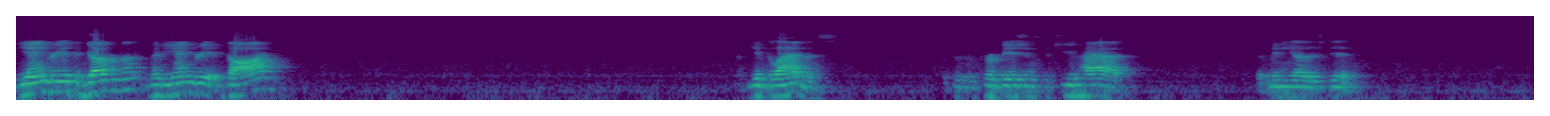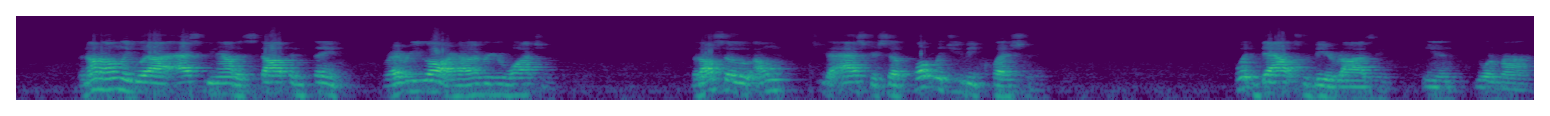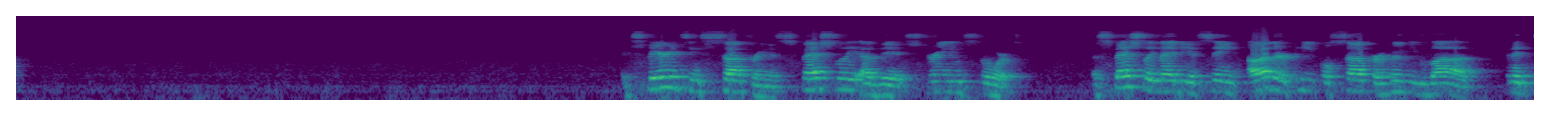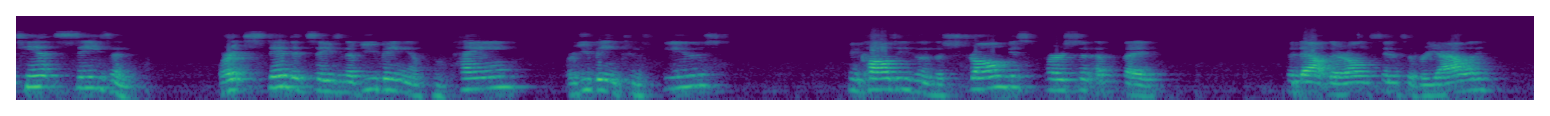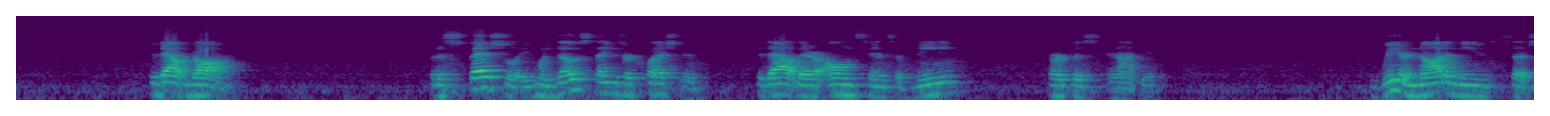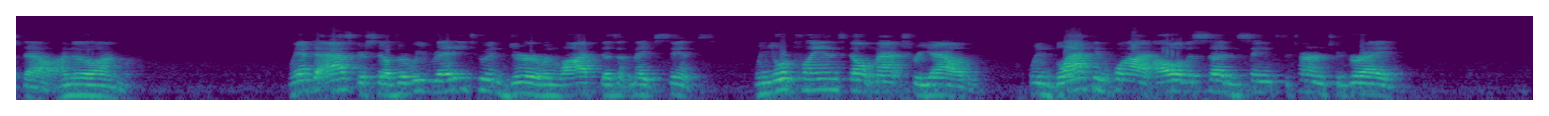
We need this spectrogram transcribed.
Be angry at the government, maybe angry at God, maybe a gladness because of the provisions that you had that many others didn't. But not only would I ask you now to stop and think, wherever you are, however you're watching, but also I want you to ask yourself, what would you be questioning? What doubts would be arising in your mind? Experiencing suffering, especially of the extreme sort, especially maybe of seeing other people suffer whom you love, an intense season or extended season of you being in pain or you being confused can cause even the strongest person of faith to doubt their own sense of reality, to doubt God. But especially when those things are questioned, to doubt their own sense of meaning, purpose, and identity. We are not immune to such doubt. I know I'm not. We have to ask ourselves are we ready to endure when life doesn't make sense? When your plans don't match reality? When black and white all of a sudden seems to turn to gray?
